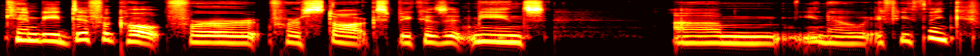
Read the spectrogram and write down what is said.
can be difficult for, for stocks because it means, um, you know, if you think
